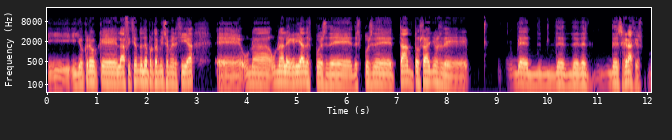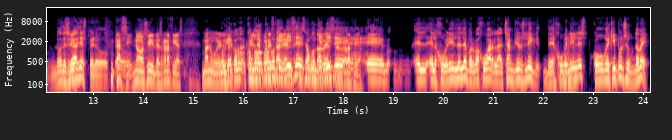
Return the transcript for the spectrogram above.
y, yo creo que la afición del Depor también se merecía eh, una, una, alegría después de, después de tantos años de, de, de, desgracias. No desgracias, pero, Casi, no, sí, desgracias. Manuel. Porque como, como, como quien dice, como quien dice eh, el, el, juvenil del Depor va a jugar la Champions League de juveniles con un equipo en segunda B.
